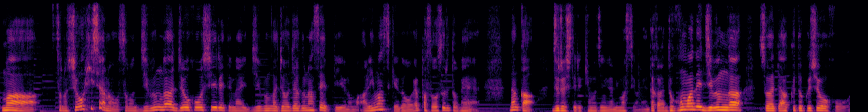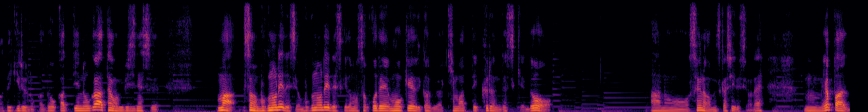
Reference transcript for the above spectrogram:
まあ、その消費者のその自分が情報を仕入れてない自分が情弱なせいっていうのもありますけど、やっぱそうするとね、なんかズルしてる気持ちになりますよね。だからどこまで自分がそうやって悪徳商法ができるのかどうかっていうのが多分ビジネス、まあ、その僕の例ですよ。僕の例ですけども、そこで儲ける額が決まってくるんですけど、あの、そういうのが難しいですよね。うん、やっぱ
